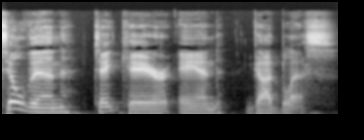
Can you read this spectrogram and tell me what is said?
Till then, take care and God bless.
